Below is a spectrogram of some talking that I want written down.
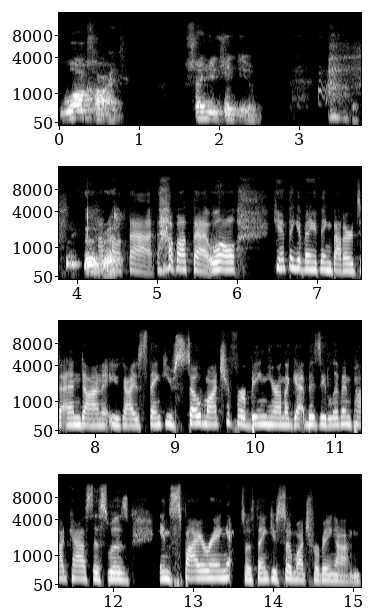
Work hard. So you can do. Pretty good, How right? about that? How about that? Well, can't think of anything better to end on. You guys, thank you so much for being here on the Get Busy Living podcast. This was inspiring. So thank you so much for being on.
